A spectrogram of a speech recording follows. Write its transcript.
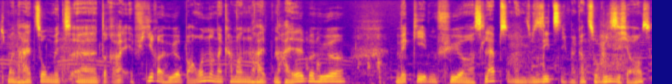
Muss man halt so mit äh, drei, vierer Höhe bauen und dann kann man halt eine halbe Höhe weggeben für Slabs und dann sieht es nicht mehr ganz so riesig aus.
